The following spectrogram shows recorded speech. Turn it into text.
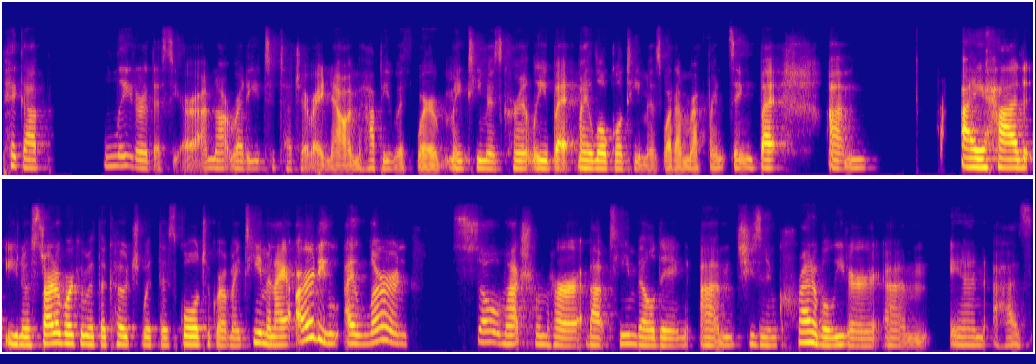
pick up later this year. I'm not ready to touch it right now. I'm happy with where my team is currently, but my local team is what I'm referencing. But um, I had, you know, started working with a coach with this goal to grow my team. And I already, I learned so much from her about team building. Um, she's an incredible leader um, and has,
